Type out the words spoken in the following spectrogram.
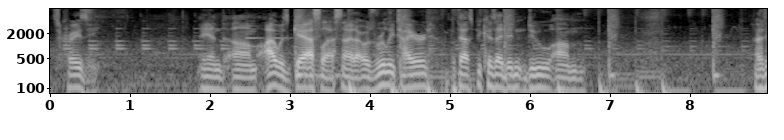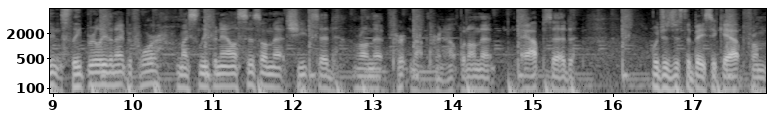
It's crazy. And um, I was gassed last night. I was really tired, but that's because I didn't do, um, I didn't sleep really the night before. My sleep analysis on that sheet said, or on that, print, not printout, but on that app said, which is just the basic app from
